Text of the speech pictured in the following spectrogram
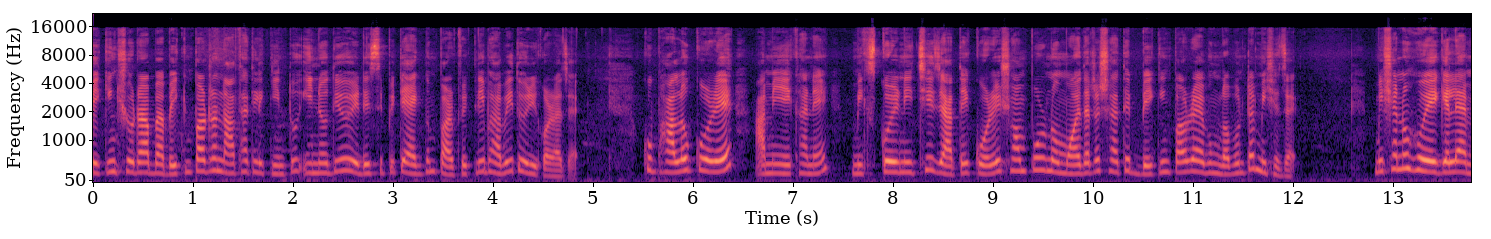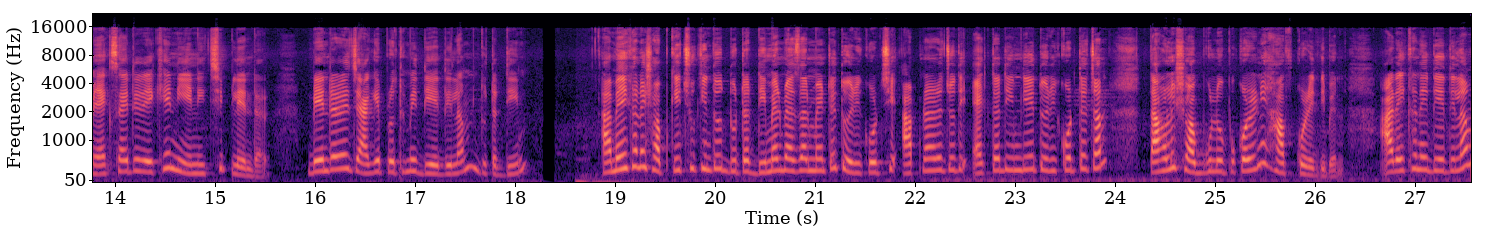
বেকিং সোডা বা বেকিং পাউডার না থাকলে কিন্তু ইনো দিয়েও এই রেসিপিটি একদম পারফেক্টলিভাবেই তৈরি করা যায়। খুব ভালো করে আমি এখানে মিক্স করে নিচ্ছি যাতে করে সম্পূর্ণ ময়দাটার সাথে বেকিং পাউডার এবং লবণটা মিশে যায়। মিশানো হয়ে গেলে আমি এক সাইডে রেখে নিয়ে নিচ্ছি ব্লেন্ডার ব্লেন্ডারে জাগে প্রথমে দিয়ে দিলাম দুটো ডিম। আমি এখানে সব কিছু কিন্তু দুটো ডিমের মেজারমেন্টে তৈরি করছি। আপনারা যদি একটা ডিম দিয়ে তৈরি করতে চান, তাহলে সবগুলো উপকরণই হাফ করে দিবেন। আর এখানে দিয়ে দিলাম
